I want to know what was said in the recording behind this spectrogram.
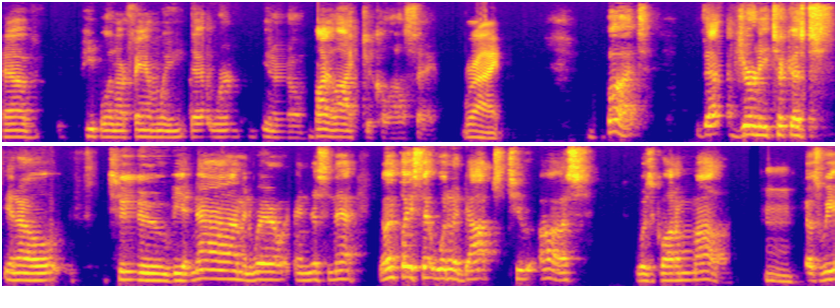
have people in our family that weren't, you know, biological. I'll say Right. but that journey took us, you know, to Vietnam and where and this and that. The only place that would adopt to us was Guatemala Hmm. because we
